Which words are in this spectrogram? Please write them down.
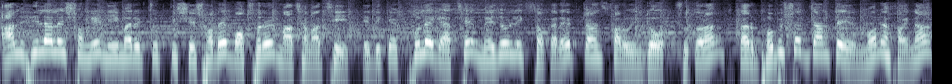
আল হিলালের সঙ্গে নেইমারের চুক্তি শেষ হবে বছরের মাঝামাঝি। এদিকে খুলে গেছে মেজর লিগ সকারের ট্রান্সফার উইন্ডো। সুতরাং তার ভবিষ্যৎ জানতে মনে হয় না,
